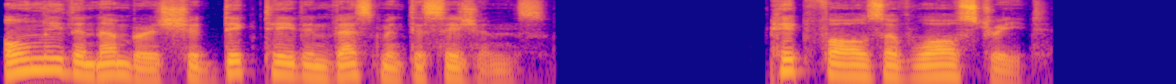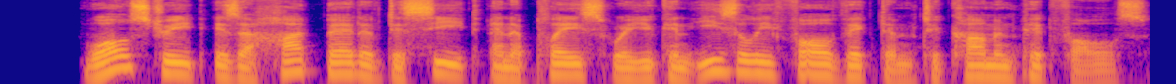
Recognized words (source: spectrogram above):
Only the numbers should dictate investment decisions. Pitfalls of Wall Street Wall Street is a hotbed of deceit and a place where you can easily fall victim to common pitfalls.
